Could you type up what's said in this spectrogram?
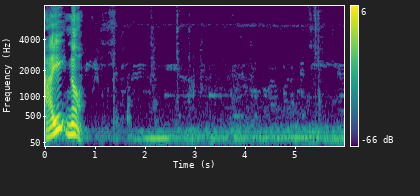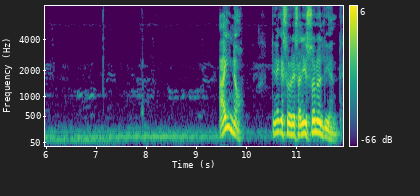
Ahí no. Ahí no. Tiene que sobresalir solo el diente.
